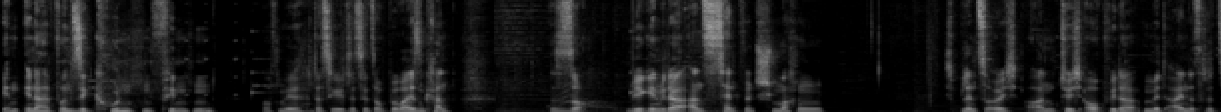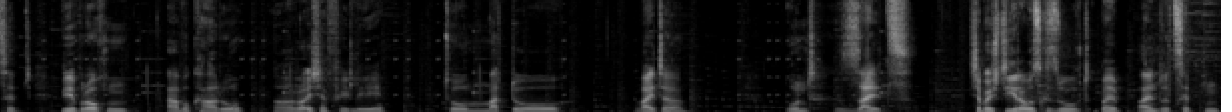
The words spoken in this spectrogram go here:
in, innerhalb von Sekunden finden. Hoffen wir, dass ich das jetzt auch beweisen kann. So, wir gehen wieder ans Sandwich machen. Ich blende euch natürlich auch wieder mit ein, das Rezept. Wir brauchen Avocado, Räucherfilet, Tomato, weiter und Salz. Ich habe euch die rausgesucht bei allen Rezepten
